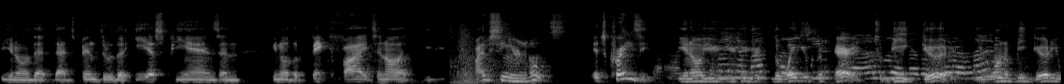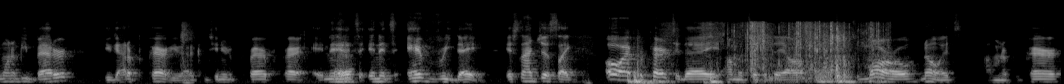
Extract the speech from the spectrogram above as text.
you know that that's been through the espns and you know the big fights and all that. I've seen your notes. It's crazy. You know you, you, the way you prepare to be good. You want to be good you want to be better you got to prepare you got to continue to prepare prepare and, yeah. it's and it's every day it's not just like oh i prepared today i'm gonna take a day off tomorrow no it's i'm gonna prepare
